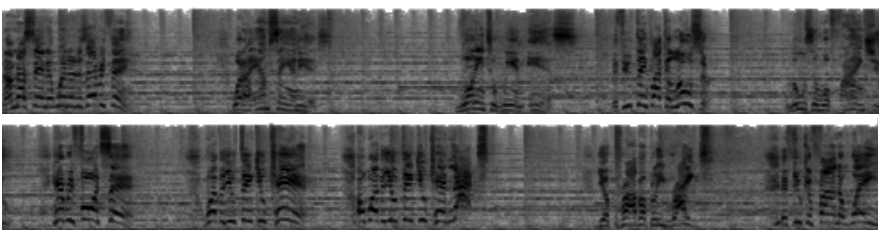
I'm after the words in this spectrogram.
Now, I'm not saying that winning is everything. What I am saying is, wanting to win is. If you think like a loser, losing will find you. Henry Ford said, whether you think you can or whether you think you cannot, you're probably right. If you can find a way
